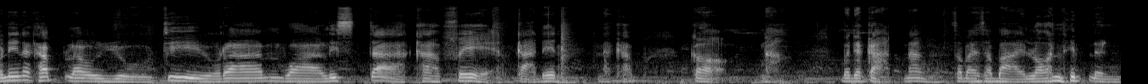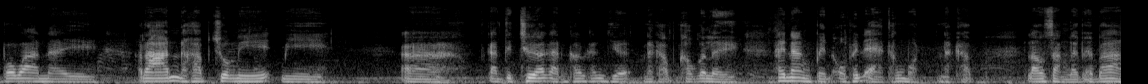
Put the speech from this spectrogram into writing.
วันนี้นะครับเราอยู่ที่ร้านวาลิสตาคาเฟ่แอนด์การ์เด้นนะครับ ก็นะบรรยากาศนั่งสบายๆ ร้อนนิดหนึ่ง เพราะว่าในร้านนะครับช่วงนี้มีการติดเชื้อกันค่อนข้างเยอะนะครับ เขาก็เลยให้นั่งเป็นโอเพนแอร์ทั้งหมดนะครับ เราสั่งอะไรไปบ้าง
